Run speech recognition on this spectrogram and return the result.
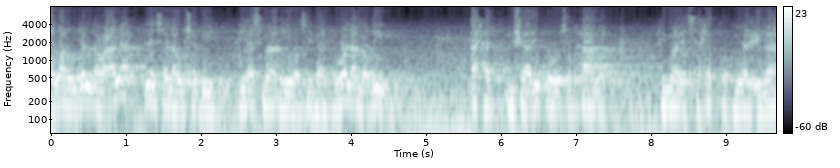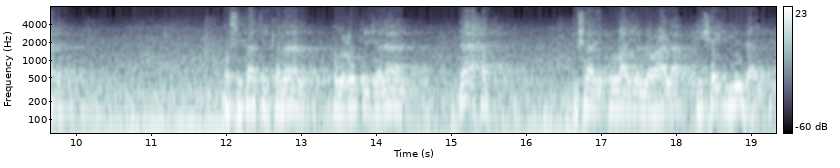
الله جل وعلا ليس له شبيه في أسمائه وصفاته ولا نظير أحد يشاركه سبحانه فيما يستحقه من العبادة وصفات الكمال ونعوت الجلال. لا أحد يشارك الله جل وعلا في شيء من ذلك.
